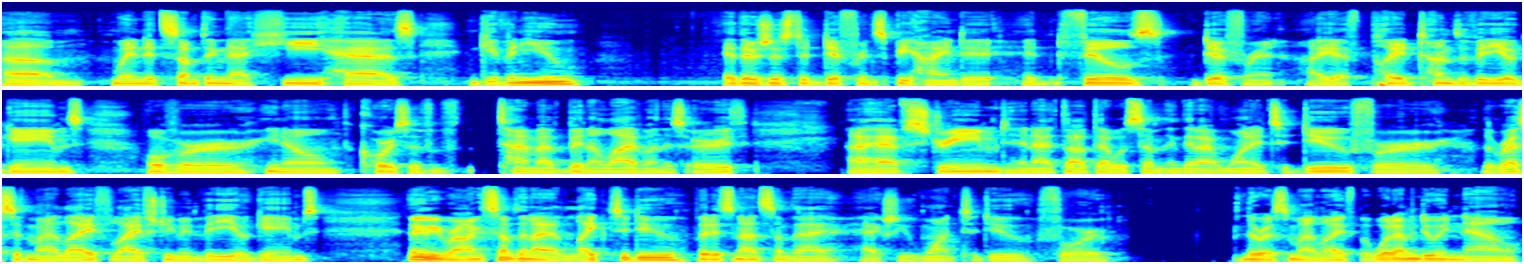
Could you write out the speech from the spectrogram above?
Um, when it's something that He has given you, there's just a difference behind it. It feels different. I have played tons of video games over, you know, the course of time I've been alive on this earth. I have streamed and I thought that was something that I wanted to do for the rest of my life, live streaming video games. Don't get me wrong, it's something I like to do, but it's not something I actually want to do for the rest of my life. But what I'm doing now,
